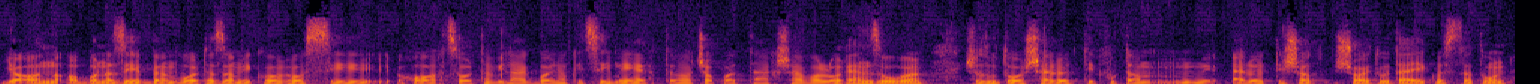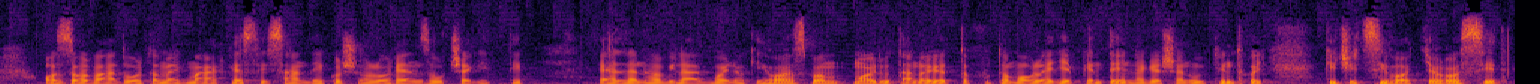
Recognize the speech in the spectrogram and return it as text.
ugye abban az évben volt az, amikor Rossi harcolt a világbajnoki címért a csapattársával Lorenzóval, és az utolsó előtti futam előtti sajtótájékoztatón azzal vádolta meg Márquez, hogy szándékosan Lorenzót segíti ellene a világbajnoki harcban, majd utána jött a futam, ahol egyébként ténylegesen úgy tűnt, hogy kicsit szivatja Rosszit,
